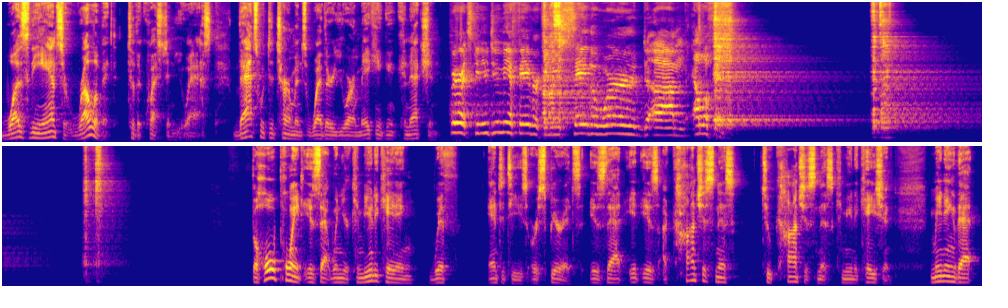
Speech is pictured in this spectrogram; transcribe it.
Was the answer relevant to the question you asked? That's what determines whether you are making a connection. Spirits, can you do me a favor? Can you say the word um, elephant? The whole point is that when you're communicating with entities or spirits, is that it is a consciousness to consciousness communication, meaning that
